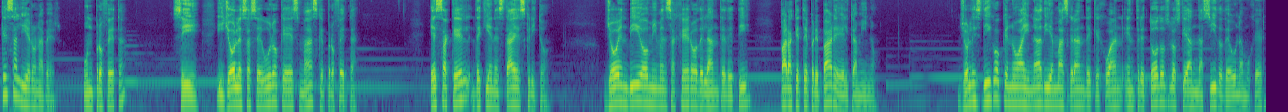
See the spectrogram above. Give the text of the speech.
¿qué salieron a ver? ¿Un profeta? Sí, y yo les aseguro que es más que profeta. Es aquel de quien está escrito, Yo envío mi mensajero delante de ti para que te prepare el camino. Yo les digo que no hay nadie más grande que Juan entre todos los que han nacido de una mujer,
